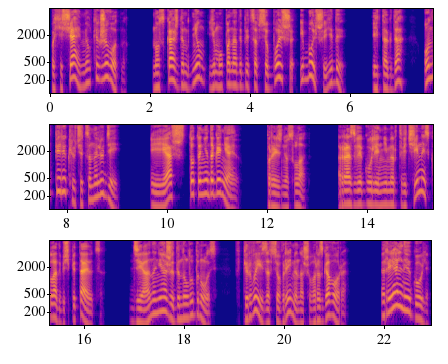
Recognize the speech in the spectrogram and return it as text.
похищая мелких животных. Но с каждым днем ему понадобится все больше и больше еды. И тогда он переключится на людей. «И я что-то не догоняю», – произнес Влад. «Разве гули не мертвечиной с кладбищ питаются?» Диана неожиданно улыбнулась, впервые за все время нашего разговора. «Реальные гули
